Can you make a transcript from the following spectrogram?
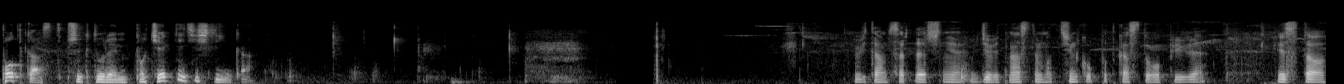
Podcast, przy którym pocieknie Ci ślinka. Witam serdecznie w dziewiętnastym odcinku podcastu o piwie. Jest to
